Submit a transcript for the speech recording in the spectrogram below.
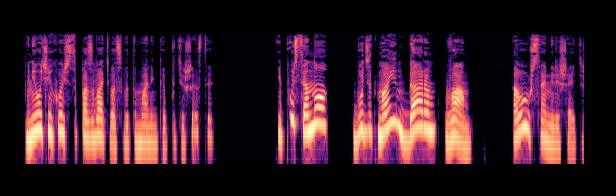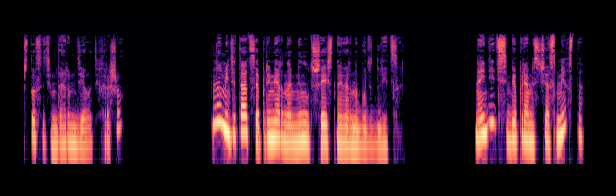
Мне очень хочется позвать вас в это маленькое путешествие. И пусть оно будет моим даром вам, а вы уж сами решайте, что с этим даром делать, хорошо? Ну, медитация примерно минут шесть, наверное, будет длиться. Найдите себе прямо сейчас место,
